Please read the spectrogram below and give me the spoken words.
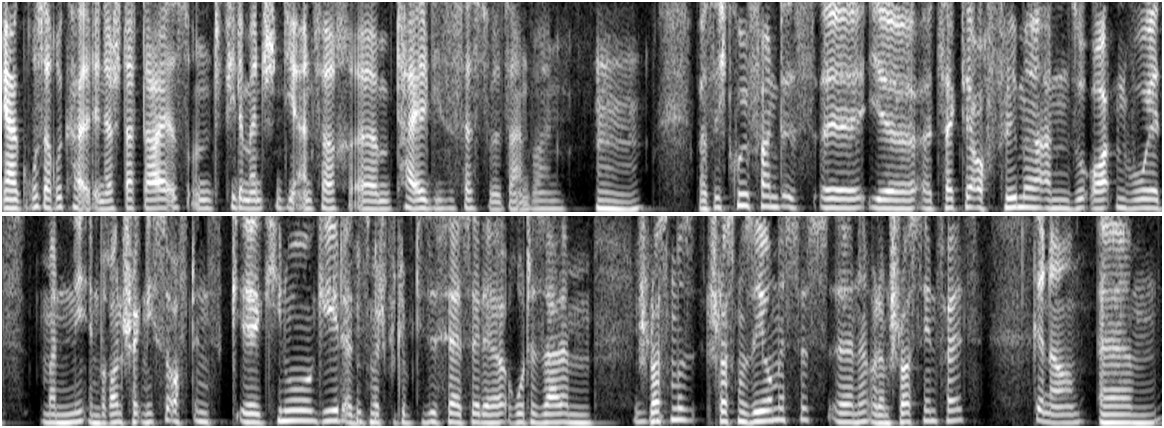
ja, großer Rückhalt in der Stadt da ist und viele Menschen, die einfach ähm, Teil dieses Festivals sein wollen. Mhm. Was ich cool fand, ist, äh, ihr äh, zeigt ja auch Filme an so Orten, wo jetzt man in Braunschweig nicht so oft ins äh, Kino geht. Also zum Beispiel, ich glaube, dieses Jahr ist ja der Rote Saal im mhm. Schlossmuse Schlossmuseum ist es, äh, ne? oder im Schloss jedenfalls. Genau. Ähm,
